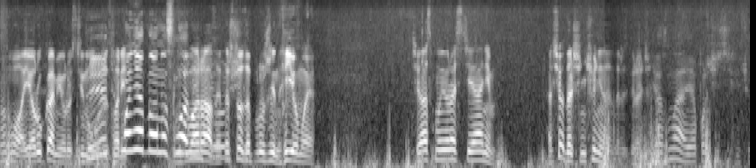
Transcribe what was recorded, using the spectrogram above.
О, а я руками ее растянул Да уже, смотри. понятно, она слабенькая Два раза. Это что за вообще. пружина, ё Сейчас мы ее растянем. А все, дальше ничего не надо разбирать. Я знаю, я прочистить хочу.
